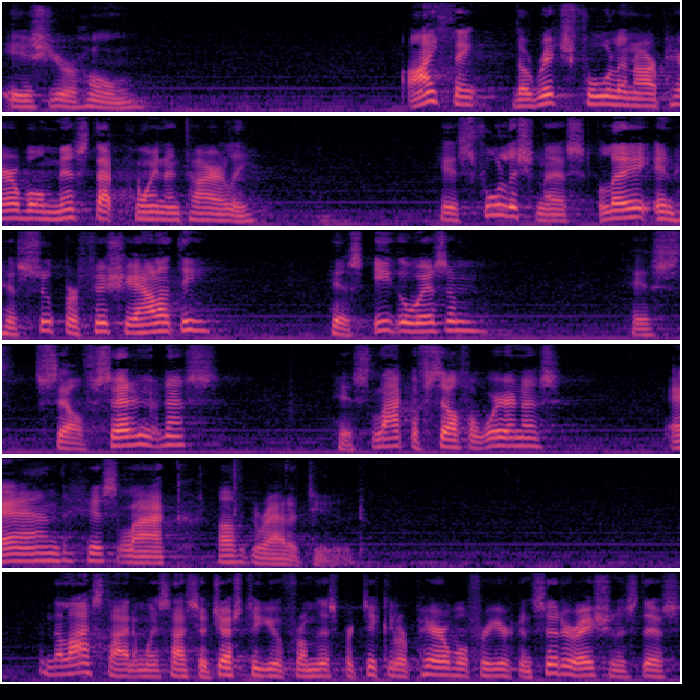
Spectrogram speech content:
is your home. I think the rich fool in our parable missed that point entirely. His foolishness lay in his superficiality, his egoism, his self centeredness, his lack of self awareness, and his lack of gratitude. And the last item, which I suggest to you from this particular parable for your consideration, is this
